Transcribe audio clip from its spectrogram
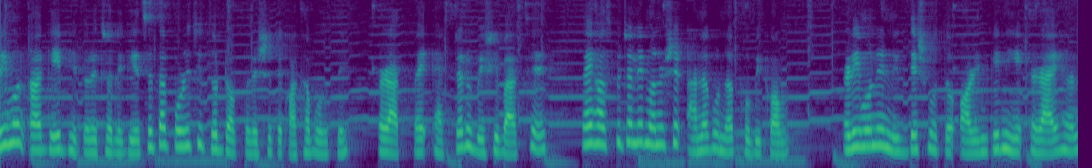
রিমন আগেই ভেতরে চলে গিয়েছে তার পরিচিত ডক্টরের সাথে কথা বলতে। রাত প্রায় একটারও বেশি বাজছে, তাই হসপিটালে মানুষের আনাগোনা খুবই কম। রিমনের নির্দেশ মতো অরিনকে নিয়ে রায়হান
